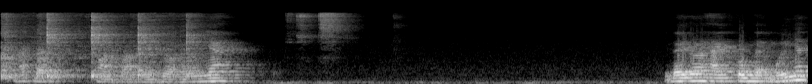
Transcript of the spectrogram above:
lắp đây hoàn toàn bình thường anh nhé. Đây là hai công nghệ mới nhất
